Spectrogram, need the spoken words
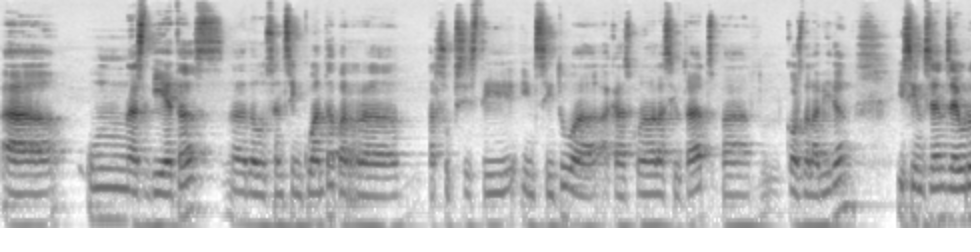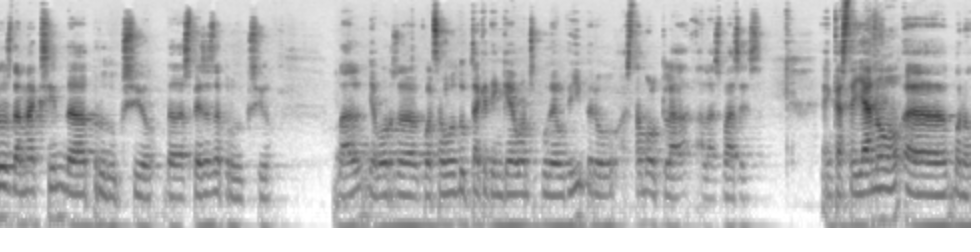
eh, unes dietes eh, de 250 per, eh, per subsistir in situ a, a cadascuna de les ciutats per cost de la vida i 500 euros de màxim de producció, de despeses de producció. Val? Llavors, eh, qualsevol dubte que tingueu ens podeu dir, però està molt clar a les bases. En castellano, eh, bueno,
